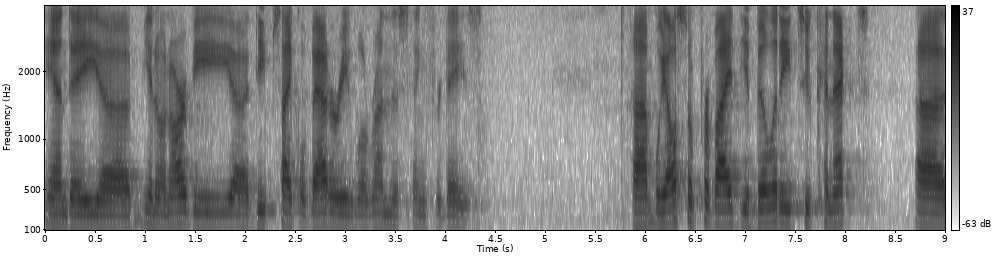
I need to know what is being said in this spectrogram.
and a, uh, you know, an RV uh, deep cycle battery will run this thing for days. Um, we also provide the ability to connect uh,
